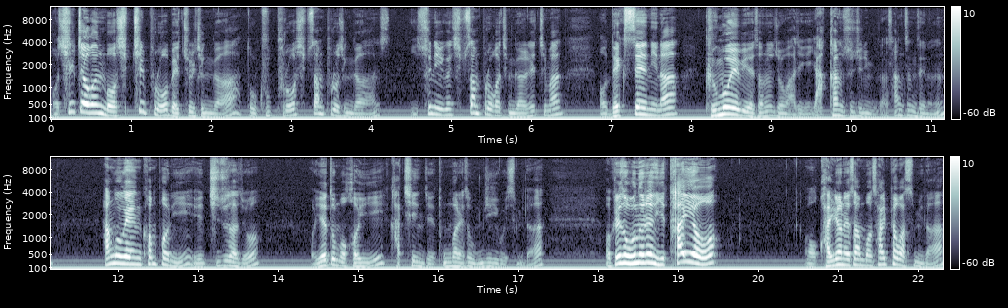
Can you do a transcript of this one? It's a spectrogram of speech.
어, 실적은 뭐 17% 매출 증가, 또 9% 13% 증가한 이 순이익은 13%가 증가를 했지만 어, 넥센이나 금호에 비해서는 좀 아직 약한 수준입니다. 상승세는 한국행 컴퍼니 예, 지주사죠. 어, 얘도 뭐 거의 같이 이제 동반해서 움직이고 있습니다. 어, 그래서 오늘은 이 타이어 어, 관련해서 한번 살펴봤습니다.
